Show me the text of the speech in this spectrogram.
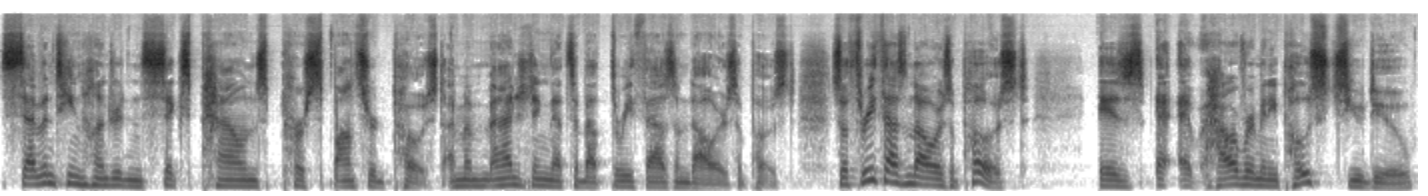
1,706 pounds per sponsored post. I'm imagining that's about $3,000 a post. So $3,000 a post is uh, however many posts you do,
